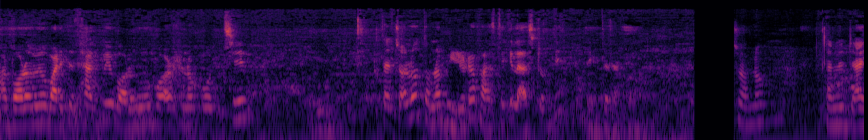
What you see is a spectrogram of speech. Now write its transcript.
আর বড়ো মেয়েও বাড়িতে থাকবে, বড়ো মেয়েও পড়াশোনা করছে। তা চলো, তোমরা ভিডিওটা ফার্স্ট থেকে লাস্ট অবধি দেখতে থাকো। চলো, তাহলে যাই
